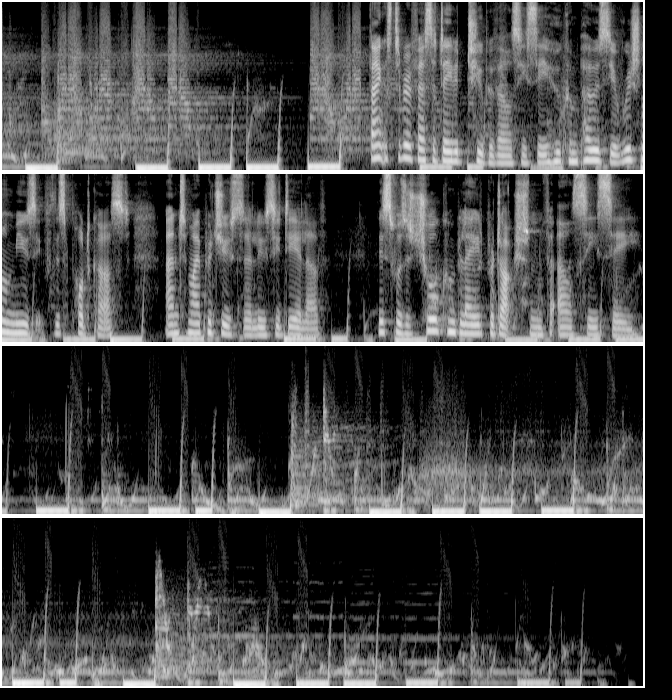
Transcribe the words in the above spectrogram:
Thanks to Professor David Toop of LCC, who composed the original music for this podcast, and to my producer, Lucy Dearlove. This was a Chalk and Blade production for LCC.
